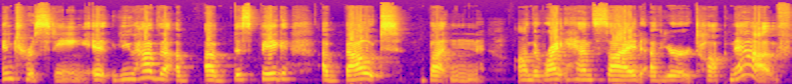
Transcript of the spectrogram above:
interesting. It you have the uh, uh, this big about button on the right hand side of your top nav,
